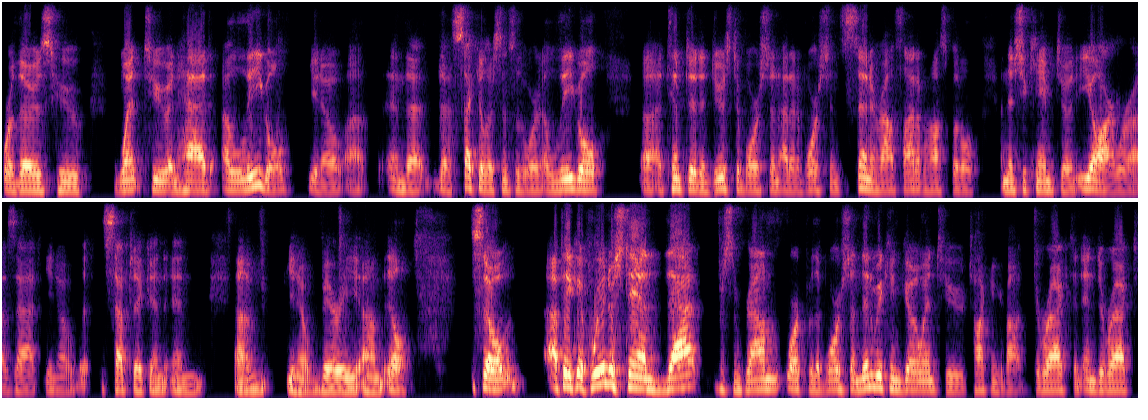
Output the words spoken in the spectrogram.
were those who went to and had illegal you know uh, in the, the secular sense of the word a illegal uh, attempted induced abortion at an abortion center outside of a hospital, and then she came to an ER where I was at, you know, septic and and um, you know very um, ill. So I think if we understand that for some groundwork with abortion, then we can go into talking about direct and indirect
